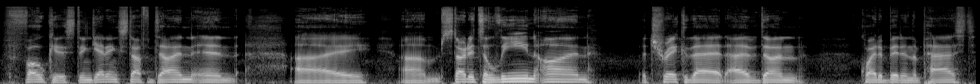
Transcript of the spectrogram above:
focused and getting stuff done, and I um, started to lean on a trick that I've done quite a bit in the past,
